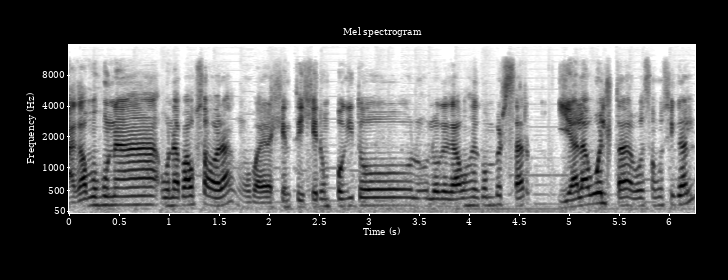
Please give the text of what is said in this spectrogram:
hagamos una, una pausa ahora, como para que la gente dijera un poquito lo, lo que acabamos de conversar, y a la vuelta, a la pausa musical,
